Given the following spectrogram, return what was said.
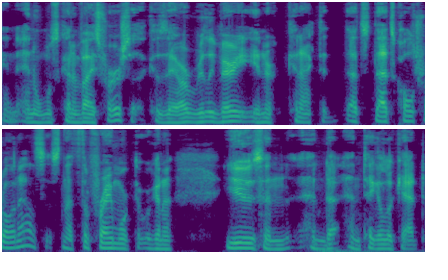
And, and almost kind of vice versa, because they are really very interconnected. That's that's cultural analysis. And that's the framework that we're going to use and, and, uh, and take a look at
